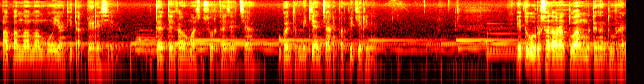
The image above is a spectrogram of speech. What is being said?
papa mamamu yang tidak beres ya. Udah deh kamu masuk surga saja. Bukan demikian cara berpikirnya. Itu urusan orang tuamu dengan Tuhan.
